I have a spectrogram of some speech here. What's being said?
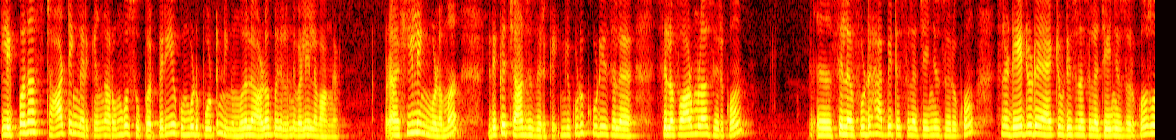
இல்லை இப்போ தான் ஸ்டார்டிங்கில் இருக்கீங்களா ரொம்ப சூப்பர் பெரிய கும்பிடு போட்டு நீங்கள் முதல்ல அலோபதியிலேருந்து வெளியில் வாங்க. ஹீலிங் மூலமாக இதுக்கு சான்சஸ் இருக்குது இங்கே கொடுக்கக்கூடிய சில சில ஃபார்முலாஸ் இருக்கும். சில ஃபுட் ஹேபிட்டு சில சேஞ்சஸ் இருக்கும். சில டே டு டே ஆக்டிவிட்டீஸில் சில சேஞ்சஸ் இருக்கும். ஸோ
